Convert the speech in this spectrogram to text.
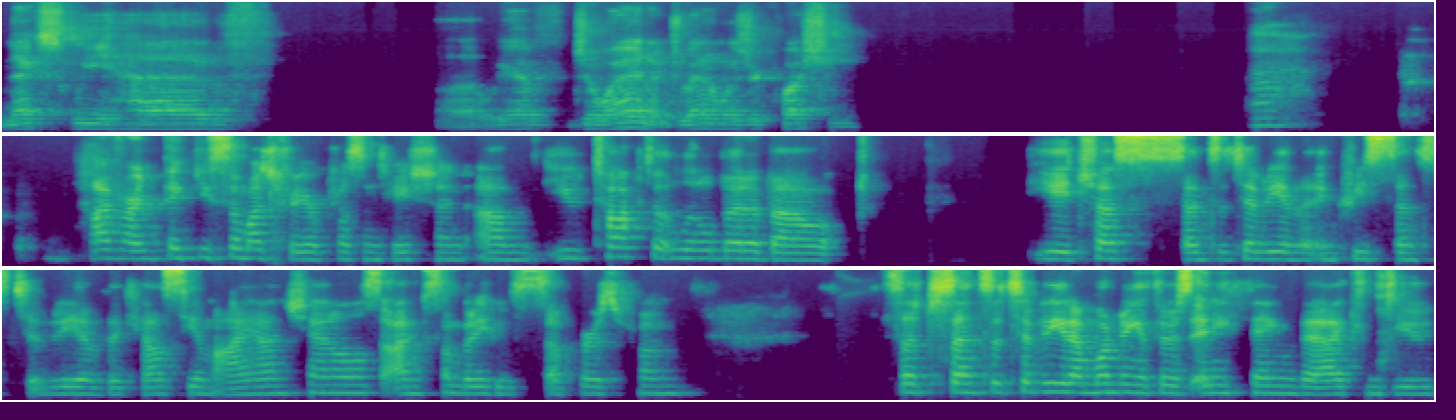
Next, we have uh, we have Joanna. Joanna, what was your question? Uh, hi, Martin. Thank you so much for your presentation. Um, you talked a little bit about EHS sensitivity and the increased sensitivity of the calcium ion channels. I'm somebody who suffers from such sensitivity, and I'm wondering if there's anything that I can do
